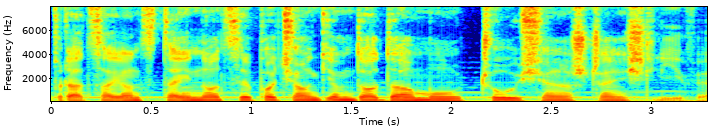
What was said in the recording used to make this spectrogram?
Wracając tej nocy pociągiem do domu, czuł się szczęśliwy.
